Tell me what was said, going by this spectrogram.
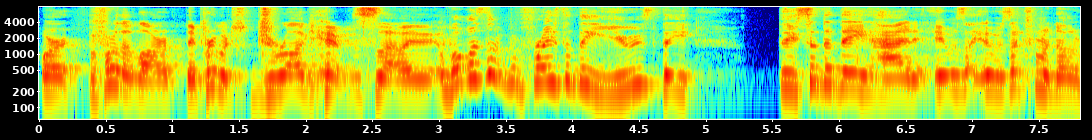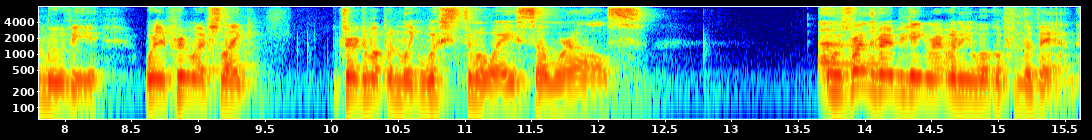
or before the LARP, they pretty much drug him. So that way, what was the phrase that they used? They they said that they had it was like it was like from another movie where they pretty much like drugged him up and like whisked him away somewhere else. It was right in the very beginning, right when he woke up from the van,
